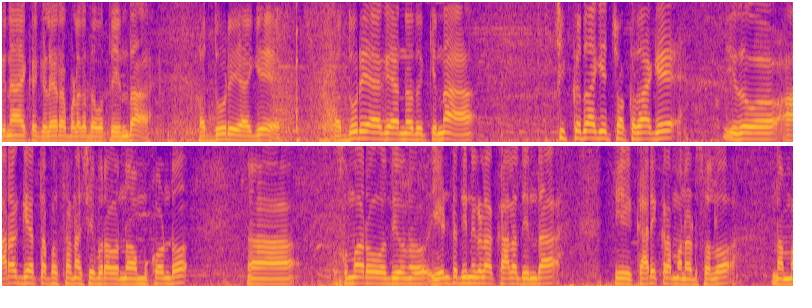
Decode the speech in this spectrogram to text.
ವಿನಾಯಕ ಗೆಳೆಯರ ಬಳಗದ ವತಿಯಿಂದ ಅದ್ಧೂರಿಯಾಗಿ ಅದ್ಧೂರಿಯಾಗಿ ಅನ್ನೋದಕ್ಕಿಂತ ಚಿಕ್ಕದಾಗಿ ಚೊಕ್ಕದಾಗಿ ಇದು ಆರೋಗ್ಯ ತಪಾಸಣಾ ಶಿಬಿರವನ್ನು ಹಮ್ಮಿಕೊಂಡು ಸುಮಾರು ಒಂದು ಎಂಟು ದಿನಗಳ ಕಾಲದಿಂದ ಈ ಕಾರ್ಯಕ್ರಮ ನಡೆಸಲು ನಮ್ಮ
